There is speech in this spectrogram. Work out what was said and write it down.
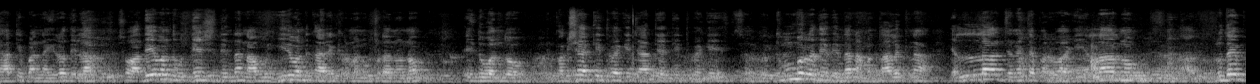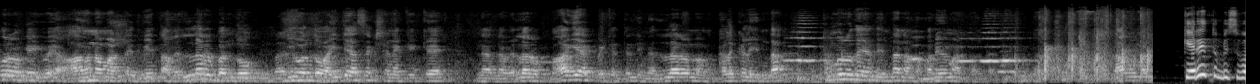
ಜಾತಿ ಬಣ್ಣ ಇರೋದಿಲ್ಲ. ಸೊ ಅದೇ ಒಂದು ಉದ್ದೇಶದಿಂದ ನಾವು ಈ ಒಂದು ಕಾರ್ಯಕ್ರಮನೂ ಕೂಡ ಇದು ಒಂದು ಪಕ್ಷಾತೀತವಾಗಿ, ಜಾತ್ಯತೀತವಾಗಿ ತುಂಬ ಹೃದಯದಿಂದ ನಮ್ಮ ತಾಲೂಕಿನ ಎಲ್ಲ ಜನತೆ ಪರವಾಗಿ ಎಲ್ಲರನ್ನೂ ಹೃದಯಪೂರ್ವಕವಾಗಿ ಆಹ್ವಾನ ಮಾಡ್ತಾ ಇದ್ವಿ. ತಾವೆಲ್ಲರೂ ಬಂದು ಈ ಒಂದು ಐತಿಹಾಸಿಕ ಕ್ಷಣಕ್ಕೆ ನಾವೆಲ್ಲರೂ ಭಾಗಿಯಾಗಬೇಕಂತೇಳಿ ನಿಮ್ಮೆಲ್ಲರೂ ನಮ್ಮ ಕಳಕಳಿಯಿಂದ ತುಂಬ ಹೃದಯದಿಂದ ನಮ್ಮ ಮನವಿ ಮಾಡ್ಕೊಳ್ತೇನೆ ನಾವು ಕೆರೆ ತುಂಬಿಸುವ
